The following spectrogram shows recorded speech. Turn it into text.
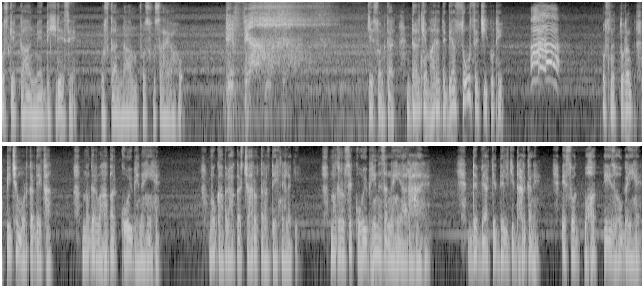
उसके कान में धीरे से उसका नाम फुसफुसाया हो। दिव्या। ये सुनकर डर के मारे दिव्या ज़ोर से चीख उठी। उसने तुरंत पीछे मुड़कर देखा मगर वहाँ पर कोई भी नहीं है। वो घबराकर चारों तरफ़ देखने लगी मगर उसे कोई भी नज़र नहीं आ रहा है। दिव्या के दिल की धड़कनें इस वक्त बहुत तेज हो गई हैं।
